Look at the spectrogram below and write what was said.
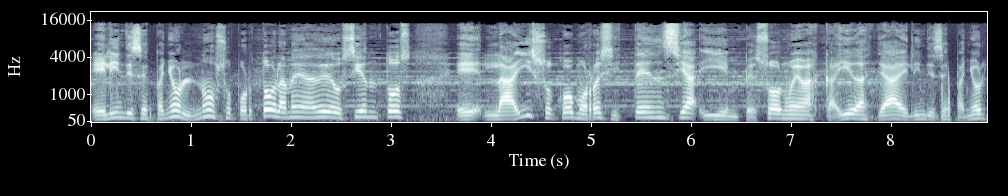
El índice español no soportó la media de 200, eh, la hizo como resistencia y empezó nuevas caídas. Ya el índice español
